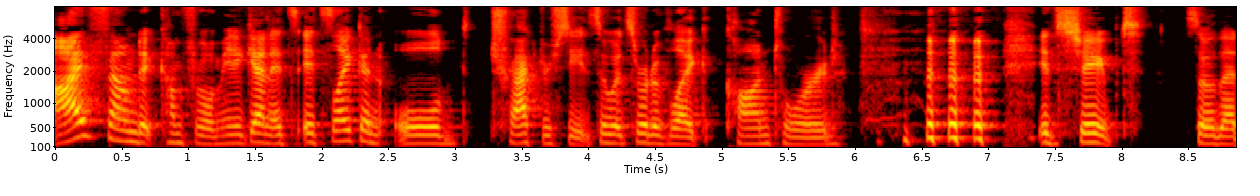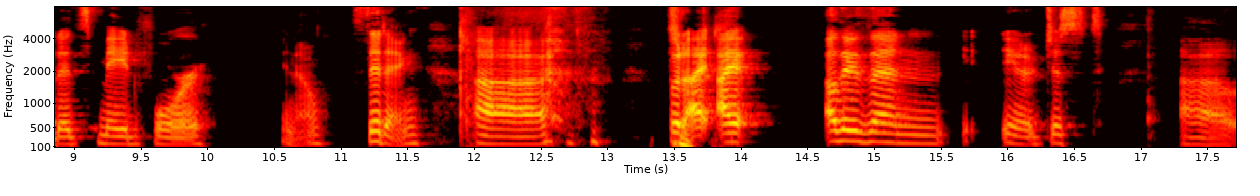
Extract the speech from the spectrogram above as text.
I've found it comfortable. I mean, again, it's it's like an old tractor seat, so it's sort of like contoured. it's shaped so that it's made for, you know, sitting. Uh, but I, I, other than you know, just uh,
